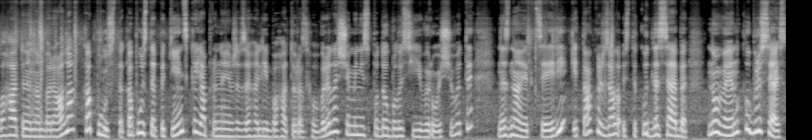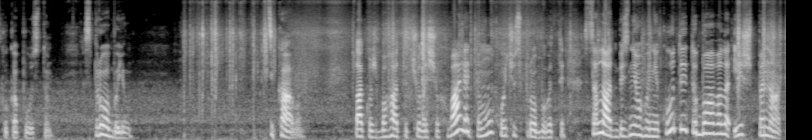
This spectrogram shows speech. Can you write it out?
багато не набирала. Капуста. Капуста пекінська. Я про неї вже взагалі багато раз говорила, що мені сподобалось її вирощувати. Не знаю, як цей рік. І також взяла ось таку для себе новинку брюссельську капусту. Спробую. Цікаво. Також багато чула, що хвалять, тому хочу спробувати. Салат без нього нікуди додавала і шпинат.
